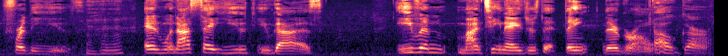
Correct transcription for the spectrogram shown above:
for the youth, and when I say youth, you guys, even my teenagers that think they're grown, Oh girl.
